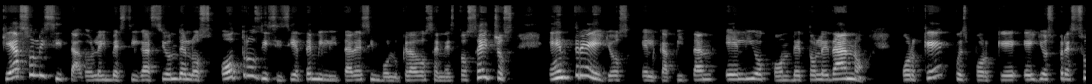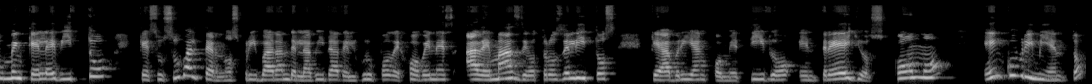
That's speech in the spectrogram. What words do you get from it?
que ha solicitado la investigación de los otros 17 militares involucrados en estos hechos, entre ellos el capitán Helio Conde Toledano. ¿Por qué? Pues porque ellos presumen que él evitó que sus subalternos privaran de la vida del grupo de jóvenes, además de otros delitos que habrían cometido entre ellos, como encubrimiento,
